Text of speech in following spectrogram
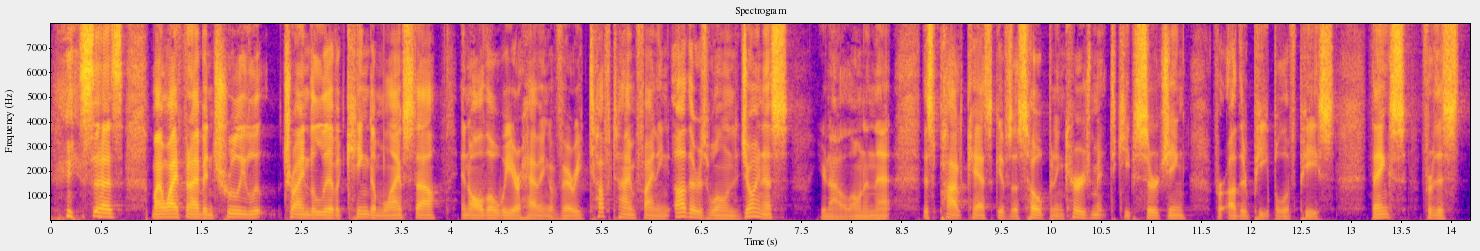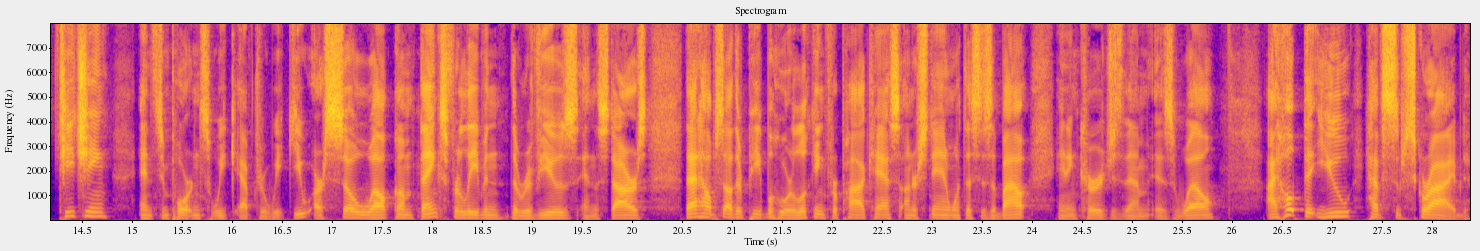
He says, My wife and I have been truly li- trying to live a kingdom lifestyle, and although we are having a very tough time finding others willing to join us, you're not alone in that. This podcast gives us hope and encouragement to keep searching for other people of peace. Thanks for this teaching and its importance week after week. You are so welcome. Thanks for leaving the reviews and the stars. That helps other people who are looking for podcasts understand what this is about and encourages them as well. I hope that you have subscribed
